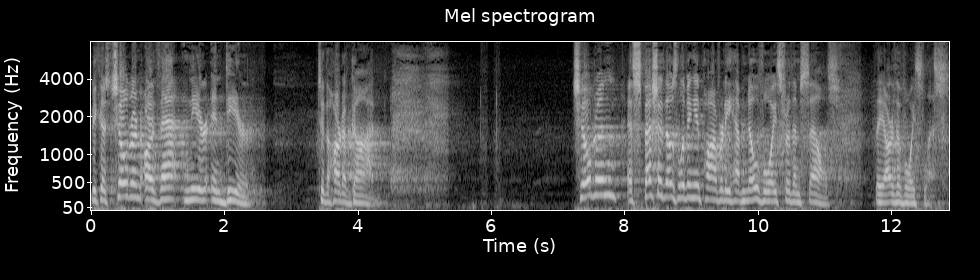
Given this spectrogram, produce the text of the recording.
because children are that near and dear to the heart of God. Children, especially those living in poverty, have no voice for themselves. They are the voiceless.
